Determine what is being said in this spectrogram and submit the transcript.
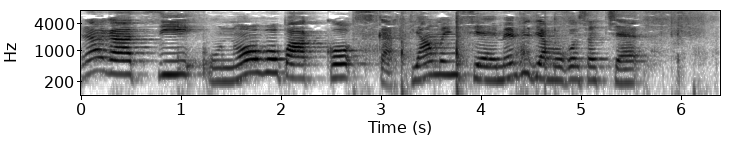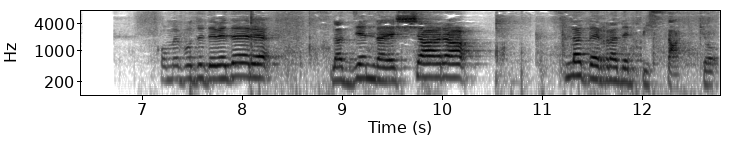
Ragazzi, un nuovo pacco, scartiamo insieme vediamo cosa c'è. Come potete vedere, l'azienda è Sciara, la terra del pistacchio.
